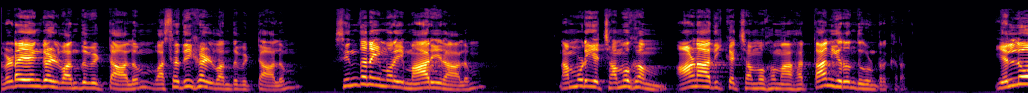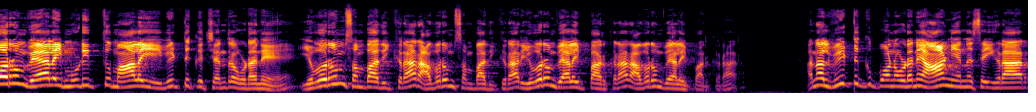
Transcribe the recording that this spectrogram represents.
விடயங்கள் வந்துவிட்டாலும் வசதிகள் வந்துவிட்டாலும் சிந்தனை முறை மாறினாலும் நம்முடைய சமூகம் ஆணாதிக்க சமூகமாகத்தான் இருந்து கொண்டிருக்கிறது. எல்லோரும் வேலை முடித்து மாலை வீட்டுக்கு சென்ற உடனே இவரும் சம்பாதிக்கிறார் அவரும் சம்பாதிக்கிறார் இவரும் வேலை பார்க்கிறார் அவரும் வேலை பார்க்கிறார். ஆனால் வீட்டுக்கு போன உடனே ஆண் என்ன செய்கிறார்?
